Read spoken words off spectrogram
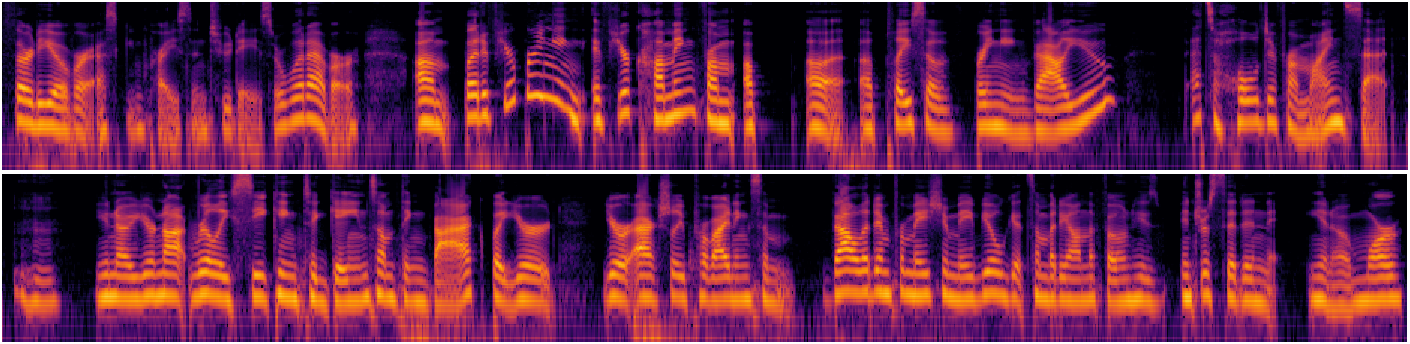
30 over asking price in two days or whatever. Um, but if you're bringing, if you're coming from a, a, a place of bringing value, that's a whole different mindset. You know, you're not really seeking to gain something back, but you're you're actually providing some valid information. Maybe you'll get somebody on the phone who's interested in, you know, more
